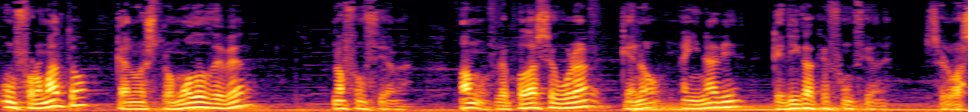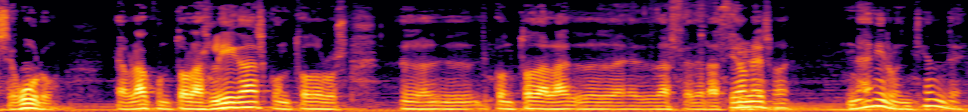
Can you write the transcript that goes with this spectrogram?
un, formato que a nuestro modo de ver no funciona. Vamos, le puedo asegurar que no hay nadie que diga que funcione. Se lo aseguro. He hablado con todas las ligas, con todos los, con todas las federaciones. Nadie lo entiende.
